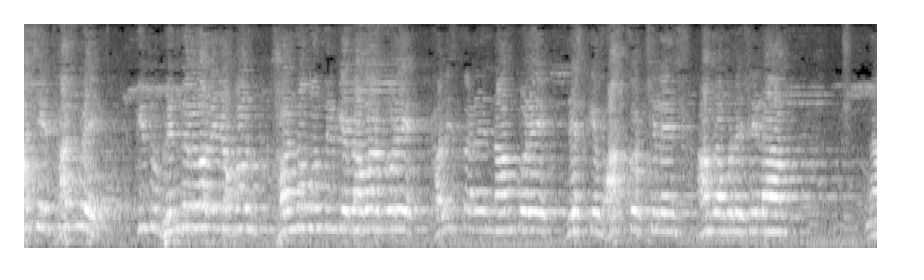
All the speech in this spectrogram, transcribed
আছে, থাকবে। কিন্তু ভিন্দেরওয়ালে যখন স্বর্ণ মন্দিরকে ব্যবহার করে খালিস্তানের নাম করে দেশকে ভাগ করছিলেন আমরা বলেছিলাম না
